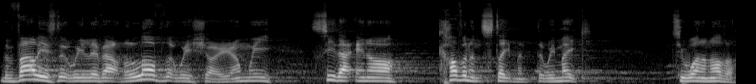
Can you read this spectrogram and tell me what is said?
the values that we live out, the love that we show, and we see that in our covenant statement that we make to one another.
